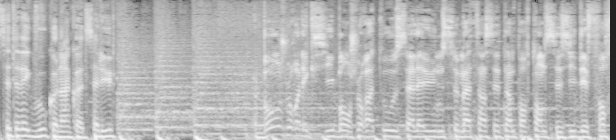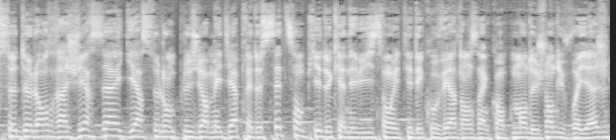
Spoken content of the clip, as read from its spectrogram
C'est avec vous, Colin Code. Salut. Bonjour Alexis, bonjour à tous. À la une ce matin, cette importante saisie des forces de l'ordre à Jersey. Hier, selon plusieurs médias, près de 700 pieds de cannabis ont été découverts dans un campement de gens du voyage.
